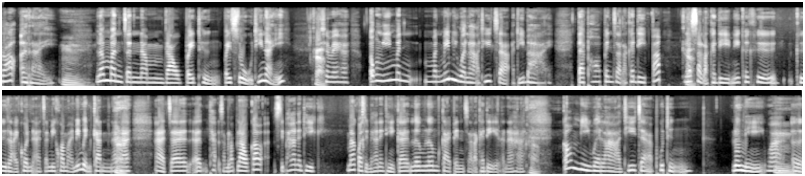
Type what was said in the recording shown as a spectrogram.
ราะอะไรอืมแล้วมันจะนำเราไปถึงไปสู่ที่ไหนครับใช่ไหมคะ ตรงนี้มันมันไม่มีเวลาที่จะอธิบาย แต่พอเป็นสารคดีปั๊บครับแล้วสารคดีนี่ก็คือ คือหลายคนอาจจะมีความหมายไม่เหมือนกันนะคะ อาจจะเอ่อถ้าสำหรับเราก็ 15 นาที มากกว่า 15 นาทีก็เริ่มเริ่มกลายเป็นสารคดีแล้วนะคะครับก็มีเวลาที่จะพูดถึงเรื่องนี้ว่าอืมเออ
